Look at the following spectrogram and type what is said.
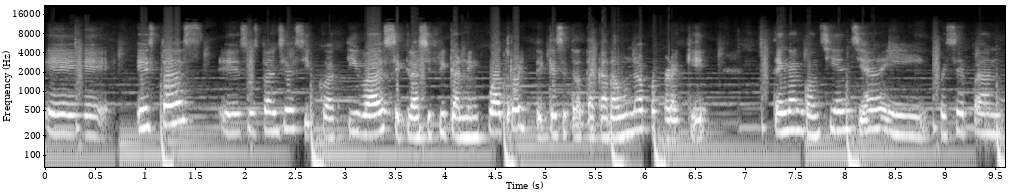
Eh, estas eh, sustancias psicoactivas se clasifican en cuatro. ¿De qué se trata cada una? Para que tengan conciencia y pues sepan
